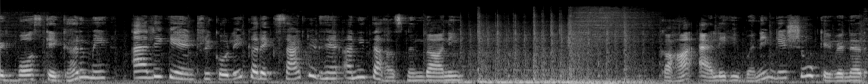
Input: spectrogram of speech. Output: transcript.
बिग बॉस के घर में एली की एंट्री को लेकर एक्साइटेड हैं अनीता हसनंदानी। कहा एली ही बनेंगे शो के विनर?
